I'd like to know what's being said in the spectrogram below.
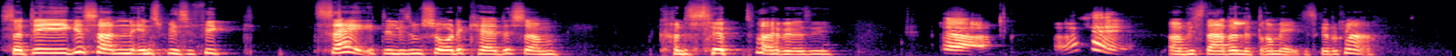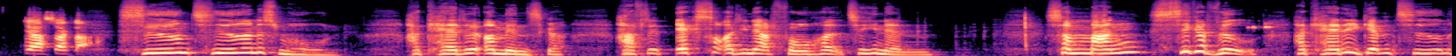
Så det er ikke sådan en specifik sag, det er ligesom sorte katte som koncept, var jeg ved at sige. Ja. Okay. Og vi starter lidt dramatisk, er du klar? Jeg er så klar. Siden tidernes morgen har katte og mennesker haft et ekstraordinært forhold til hinanden. Som mange sikkert ved, har katte igennem tiden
